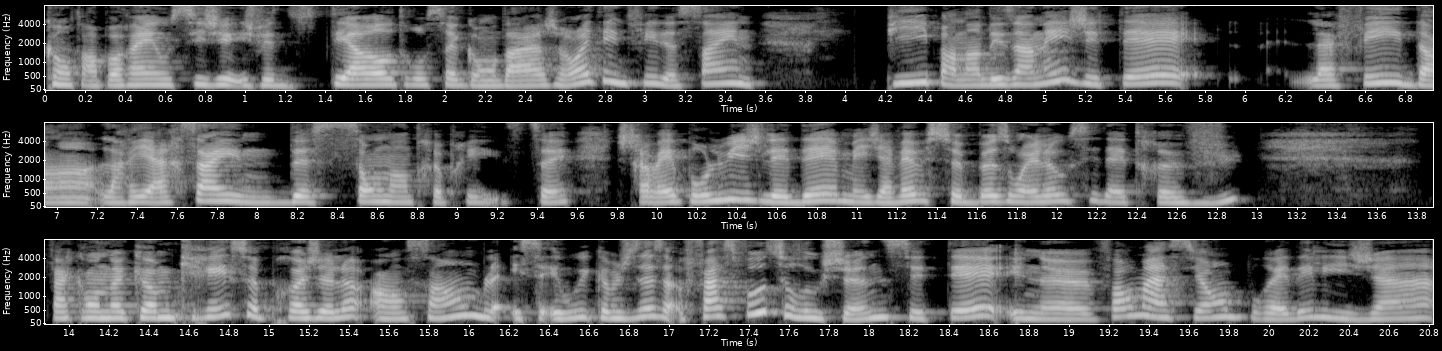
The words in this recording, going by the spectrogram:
contemporain aussi. J'ai fait du théâtre au secondaire. J'ai vraiment été une fille de scène. Puis pendant des années, j'étais la fille dans l'arrière-scène de son entreprise. Tu sais. Je travaillais pour lui, je l'aidais, mais j'avais ce besoin-là aussi d'être vue. Fait qu'on a comme créé ce projet-là ensemble. Et c'est, oui, comme je disais, Fast Food Solutions, c'était une formation pour aider les gens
